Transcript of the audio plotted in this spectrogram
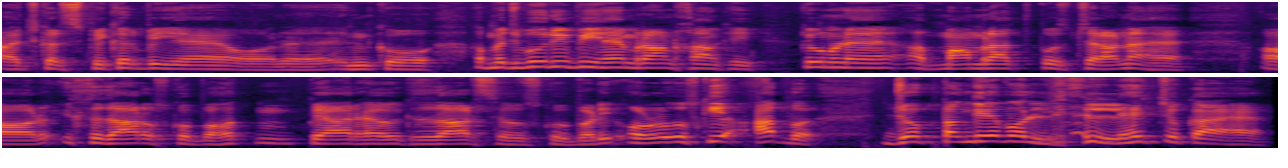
आजकल स्पीकर भी हैं और इनको अब मजबूरी भी है इमरान खान की कि उन्होंने अब मामला को चलाना है और इकतदार उसको बहुत प्यार है इकतदार से उसको बड़ी और उसकी अब जो पंगे वो ले, ले चुका है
